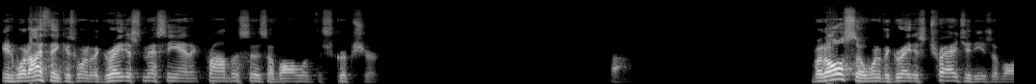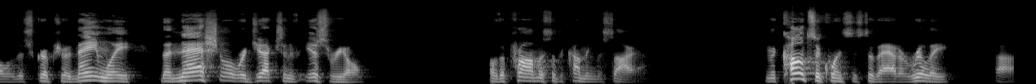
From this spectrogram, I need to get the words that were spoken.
in what I think is one of the greatest messianic promises of all of the scripture. Uh, but also one of the greatest tragedies of all of the scripture, namely the national rejection of Israel of the promise of the coming Messiah. And the consequences to that are really, uh,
